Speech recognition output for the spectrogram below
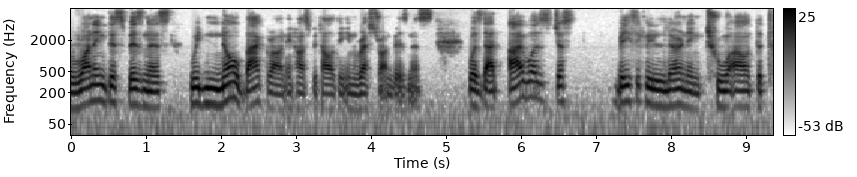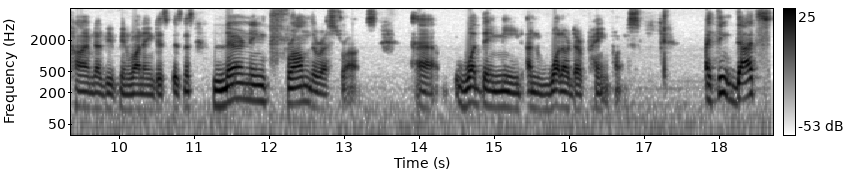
running this business with no background in hospitality in restaurant business was that I was just basically learning throughout the time that we've been running this business, learning from the restaurants uh, what they need and what are their pain points. I think that's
